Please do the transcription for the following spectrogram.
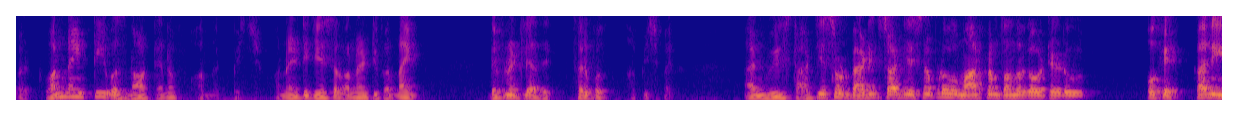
but one ninety was not enough on that pitch one ninety చేశారు one ninety for nine definitely అది సరిపోదు ఆ పిచ్ పైన. అండ్ వీళ్ళు స్టార్ట్ చేసినప్పుడు బ్యాటింగ్ స్టార్ట్ చేసినప్పుడు మార్క్రమ్ తొందరగా కొట్టాడు. ఓకే కానీ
